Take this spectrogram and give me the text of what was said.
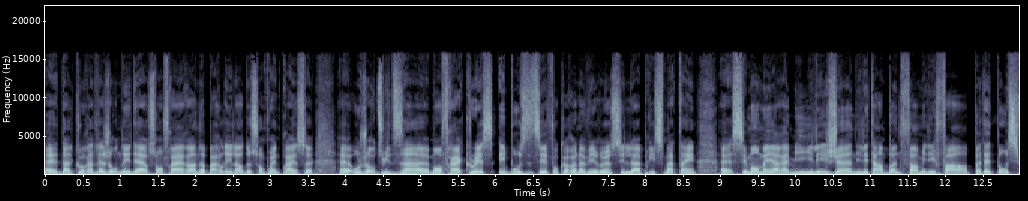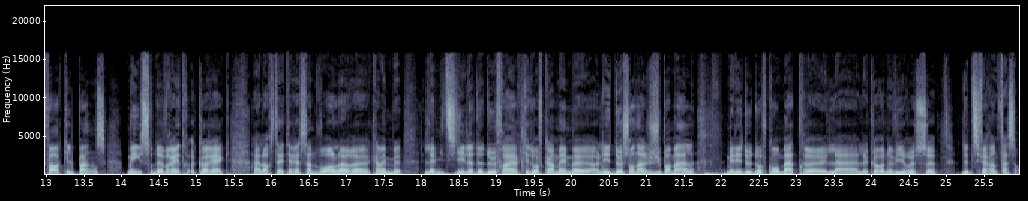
euh, dans le courant de la journée. D'ailleurs, son frère en a parlé lors de son point de presse euh, aujourd'hui, disant euh, Mon frère Chris est positif au coronavirus. Il l'a appris ce matin. C'est mon meilleur ami. Il est jeune, il est en bonne forme, il est fort. Peut-être pas aussi fort qu'il pense, mais il devrait être correct. Alors, c'est intéressant de voir quand même l'amitié de deux frères qui doivent quand même. les deux sont dans le jus pas mal, mais les deux doivent combattre le coronavirus de différentes façons.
